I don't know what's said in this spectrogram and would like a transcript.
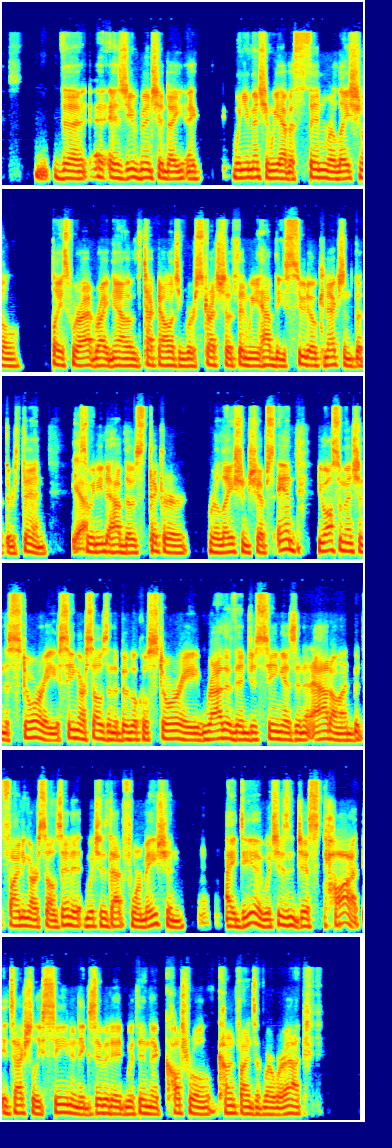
the as you've mentioned, I, I, when you mentioned we have a thin relational place we're at right now, the technology, we're stretched so thin, we have these pseudo connections, but they're thin. Yeah. So we need to have those thicker relationships. And you also mentioned the story, seeing ourselves in the biblical story rather than just seeing as an add on, but finding ourselves in it, which is that formation mm-hmm. idea, which isn't just taught, it's actually seen and exhibited within the cultural confines of where we're at.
